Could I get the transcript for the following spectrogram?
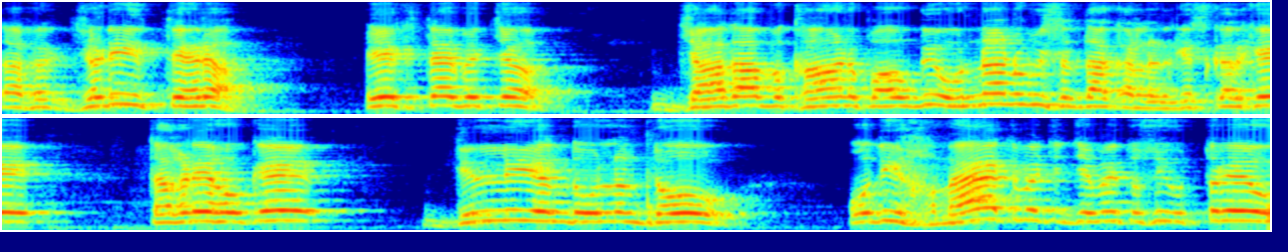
ਤਾਂ ਫਿਰ ਜੜੀ ਤੇਰਾ ਏਕਤਾ ਵਿੱਚ ਜ਼ਿਆਦਾ ਵਖਾਣ ਪਾਉਗੀ ਉਹਨਾਂ ਨੂੰ ਵੀ ਸਿੱਧਾ ਕਰ ਲੈਣਗੇ। ਇਸ ਕਰਕੇ ਤਗੜੇ ਹੋ ਕੇ ਦਿੱਲੀ ਅੰਦੋਲਨ 2 ਉਹਦੀ ਹਮਾਇਤ ਵਿੱਚ ਜਿਵੇਂ ਤੁਸੀਂ ਉਤਰੇ ਹੋ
